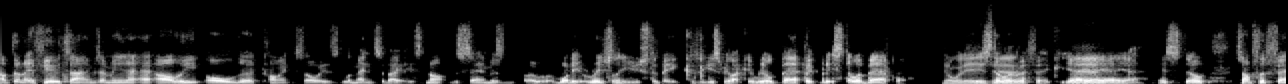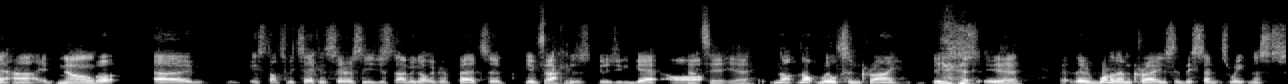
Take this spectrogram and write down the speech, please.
I've done it a few times. I mean, uh, all the older comics always lament about it's not the same as uh, what it originally used to be because it used to be like a real bear pit, but it's still a bear pit. Yeah, what it It's is. still yeah. horrific. Yeah, Yeah. yeah, yeah, yeah. It's still it's not for the faint-hearted, No. but um, it's not to be taken seriously. You just either got to be prepared to give Exactly. back as good as you can get, or that's it. Yeah. not not Wilton cry. it- yeah. they're one of them cries that they sense weakness.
